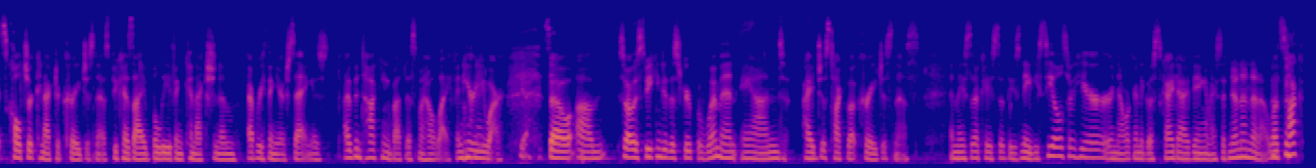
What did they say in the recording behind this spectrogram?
it's culture, connector, courageousness because I believe in connection and everything you're saying is I've been talking about this my whole life and here you are. Yeah. So um, so I was speaking to this group of women and I just talked about courageousness. And they said, okay, so these Navy SEALs are here and now we're gonna go skydiving. And I said, no, no, no, no. Let's talk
